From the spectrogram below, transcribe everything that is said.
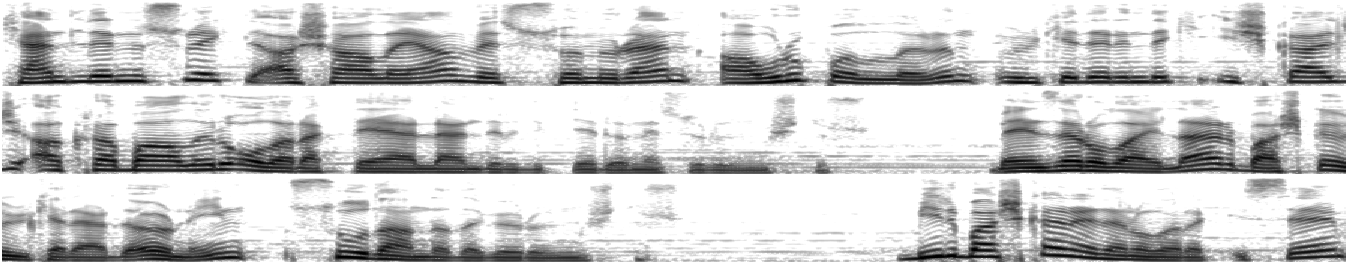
kendilerini sürekli aşağılayan ve sömüren Avrupalıların ülkelerindeki işgalci akrabaları olarak değerlendirdikleri öne sürülmüştür. Benzer olaylar başka ülkelerde örneğin Sudan'da da görülmüştür. Bir başka neden olarak ise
